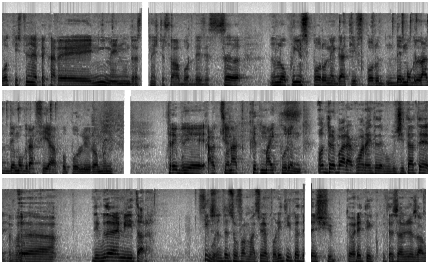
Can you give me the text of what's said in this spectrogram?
o chestiune pe care nimeni nu îndrăznește să o abordeze, să înlocuim sporul negativ, sporul demog la demografia poporului român trebuie acționat cât mai curând. O întrebare acum înainte de publicitate. Uh, din punct de vedere militar, Sigur. Sunteți o formațiune politică, deci teoretic puteți să ajungeți la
